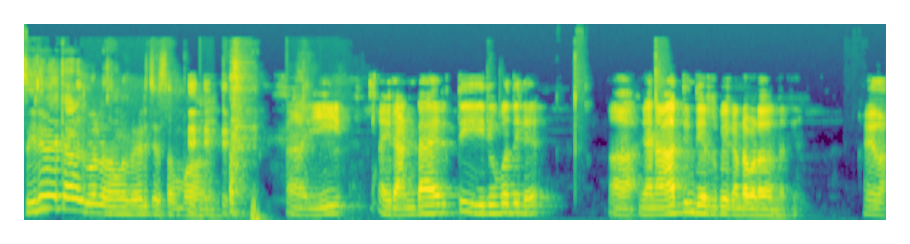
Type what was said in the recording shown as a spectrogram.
സിനിമയെക്കാളും കൂടുതൽ നമ്മൾ പേടിച്ച സംഭവമാണ്. ഈ രണ്ടായിരത്തി ഇരുപതിൽ ഞാൻ ആദ്യം തിയേറ്ററിൽ പോയി കണ്ട പടം തന്നെ ഏതാ?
